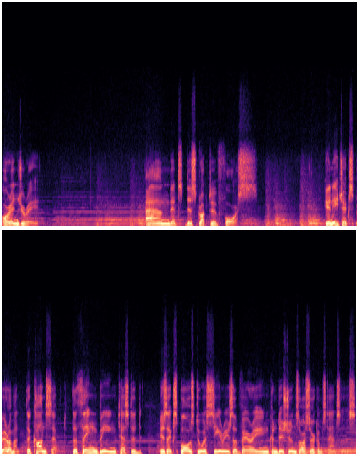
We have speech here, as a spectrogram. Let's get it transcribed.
or injury, and its destructive force. In each experiment, the concept, the thing being tested, is exposed to a series of varying conditions or circumstances.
